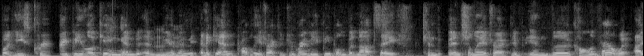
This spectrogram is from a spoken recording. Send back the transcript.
But he's creepy looking and, and weird and, and again probably attractive to a great many people but not say conventionally attractive in the colin farrell way i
